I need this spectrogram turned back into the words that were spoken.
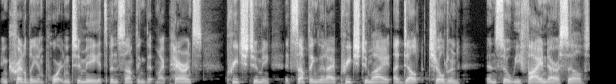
incredibly important to me. It's been something that my parents preached to me. It's something that I preach to my adult children. And so we find ourselves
